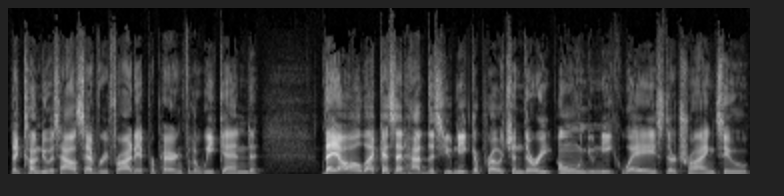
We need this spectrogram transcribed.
that come to his house every Friday preparing for the weekend they all, like I said, have this unique approach and their own unique ways they're trying to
